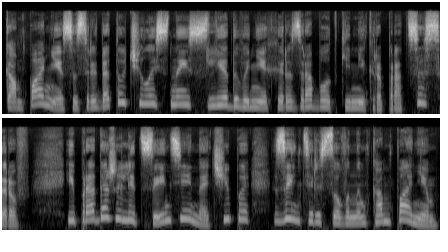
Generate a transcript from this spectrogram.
Компания сосредоточилась на исследованиях и разработке микропроцессоров и продаже лицензий на чипы заинтересованным компаниям,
